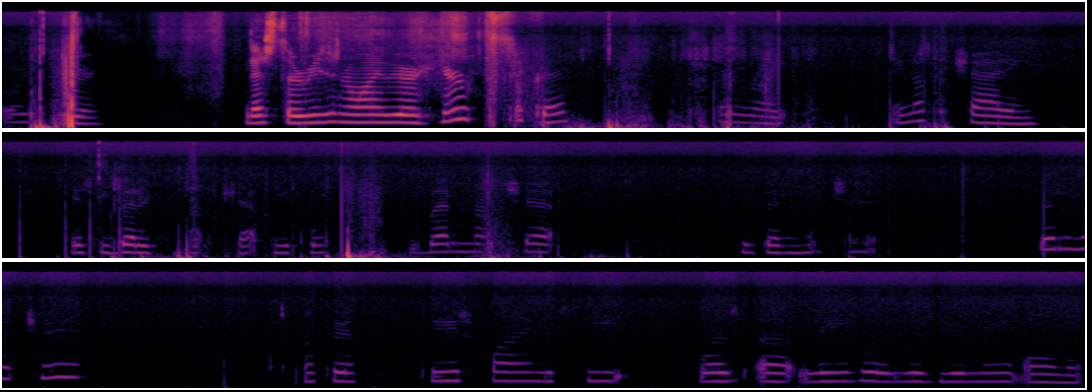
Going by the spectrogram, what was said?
are here. That's the reason why we are here? Okay. Alright. Enough chatting. Yes, we better not chat, people. You better not chat. You better not chat. Better not chat. Okay. Please find the seat was a label with your name on it.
